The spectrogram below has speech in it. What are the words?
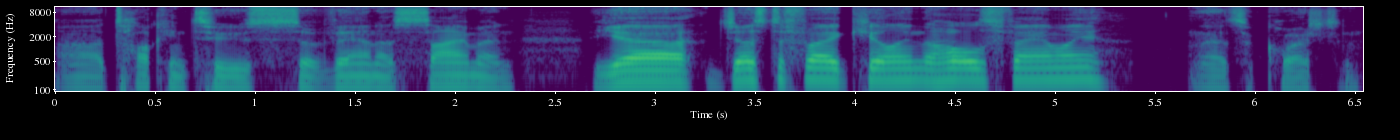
uh, talking to Savannah Simon. Yeah, justify killing the whole family? That's a question.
